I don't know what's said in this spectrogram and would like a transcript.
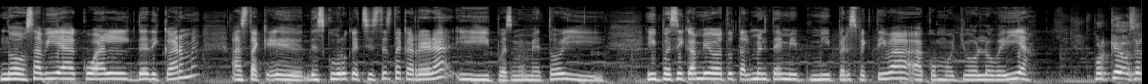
no sabía cuál dedicarme hasta que descubro que existe esta carrera y pues me meto y, y pues sí cambió totalmente mi, mi perspectiva a como yo lo veía. Porque, o sea,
